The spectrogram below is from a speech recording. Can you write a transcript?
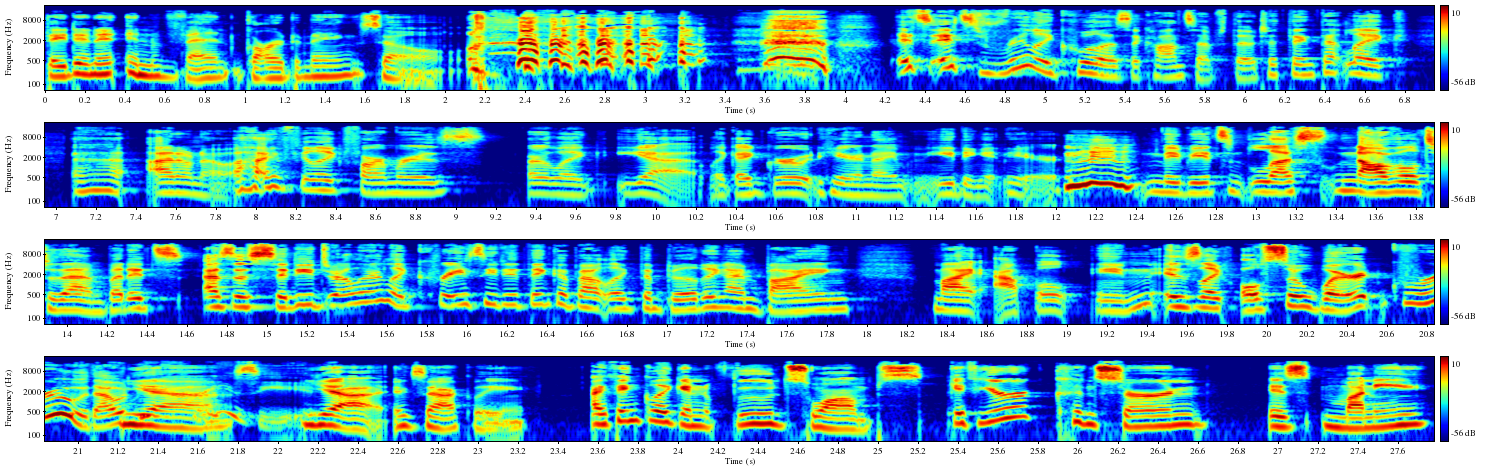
they didn't invent gardening, so it's it's really cool as a concept though to think that like uh, I don't know. I feel like farmers are like, yeah, like I grew it here and I'm eating it here. Maybe it's less novel to them, but it's as a city dweller like crazy to think about like the building I'm buying my apple in is like also where it grew. That would yeah. be crazy. Yeah, exactly. I think like in food swamps, if your concern is money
